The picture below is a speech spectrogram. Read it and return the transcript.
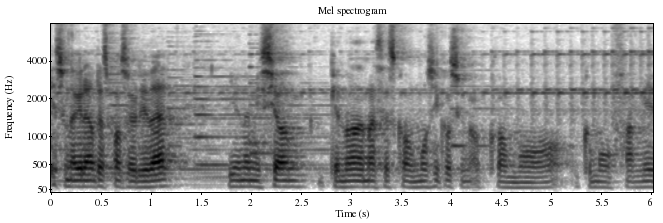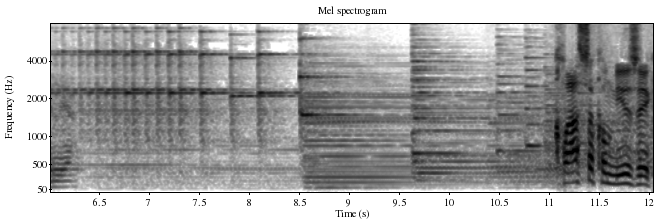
es una gran responsabilidad y una misión que no nada más es como músico, sino como, como familia. Classical music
